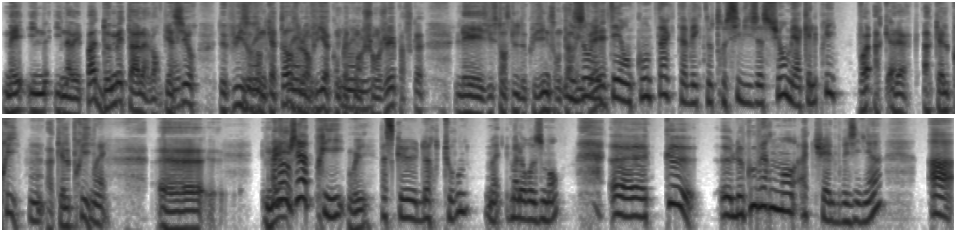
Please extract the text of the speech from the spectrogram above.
mais ils, n'avaient pas de métal. Alors bien sûr, depuis 1974, leur vie a complètement changé parce que les ustensiles de cuisine sont arrivés. Ils ont été en contact avec notre civilisation, mais à quel prix? Voilà, à, quel prix? Mm. À quel prix? Euh, Alors j'ai appris, parce que l'heure tourne, malheureusement, euh, que euh, le gouvernement actuel brésilien a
